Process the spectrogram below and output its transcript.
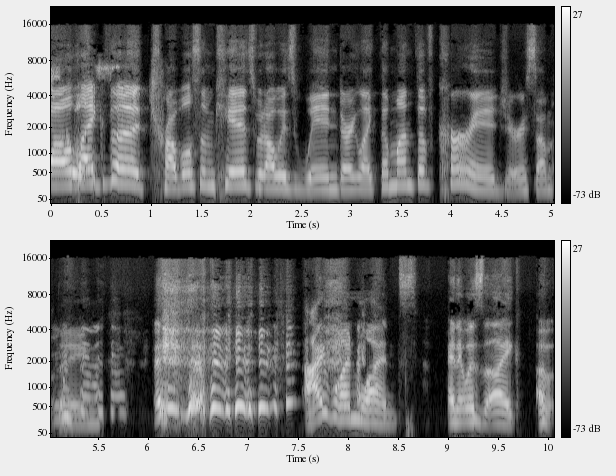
all schools. like the troublesome kids would always win during like the month of courage or something. I won once, and it was like a,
